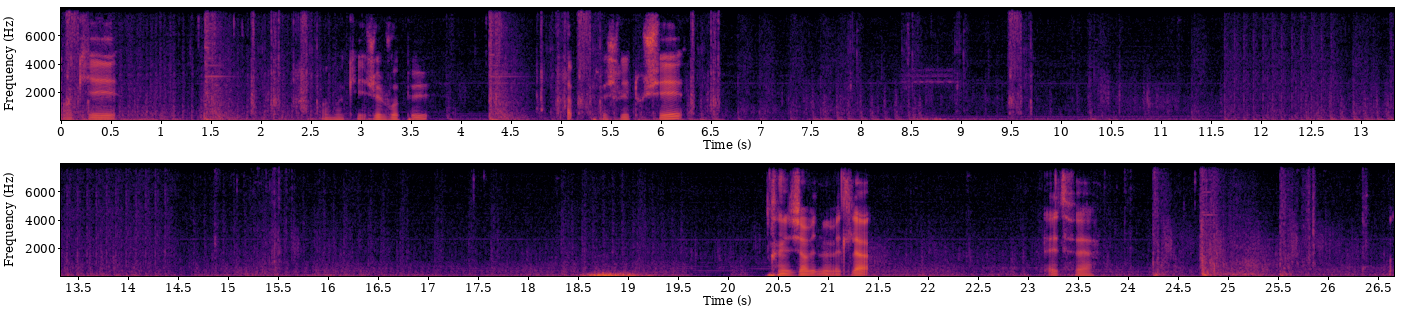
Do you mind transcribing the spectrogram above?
Ok. Oh, ok, je le vois plus. Hop, je l'ai touché. J'ai envie de me mettre là. Et de faire. On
